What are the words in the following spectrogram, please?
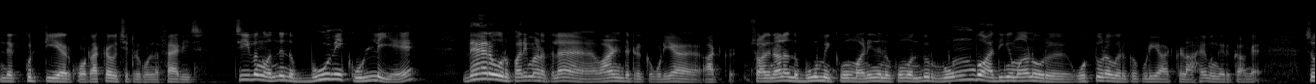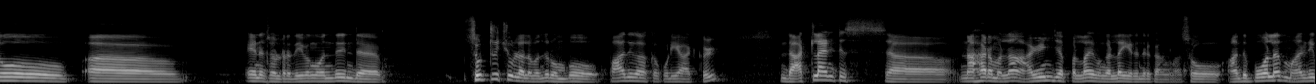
இந்த குட்டியாக இருக்கும் ரக்க வச்சுட்டு இருக்கும்ல ஃபேரீஸ் ஸோ இவங்க வந்து இந்த பூமிக்கு உள்ளேயே வேறு ஒரு பரிமாணத்தில் வாழ்ந்துட்டு இருக்கக்கூடிய ஆட்கள். ஸோ அதனால் அந்த பூமிக்கும் மனிதனுக்கும் வந்து ரொம்ப அதிகமான ஒரு ஒட்டுறவு இருக்கக்கூடிய ஆட்களாக இவங்க இருக்காங்க. ஸோ என்ன சொல்கிறது இவங்க வந்து இந்த சுற்றுச்சூழலை வந்து ரொம்ப பாதுகாக்கக்கூடிய ஆட்கள். இந்த அட்லாண்டிஸ் நகரமெல்லாம் அழிஞ்சப்பெல்லாம் இவங்கெல்லாம் இருந்திருக்காங்களாம். ஸோ அது போல் மறு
